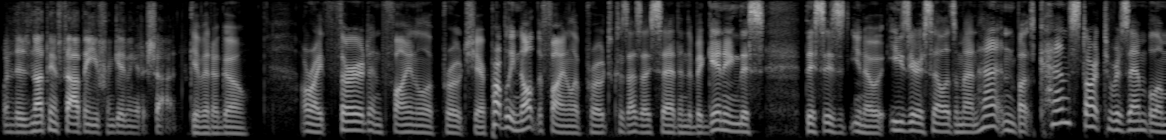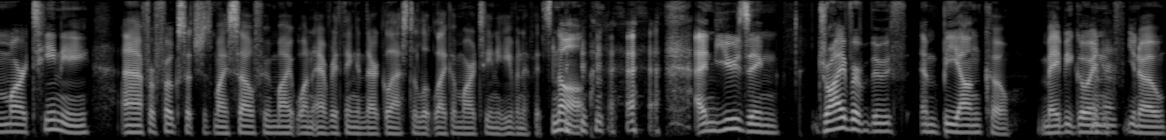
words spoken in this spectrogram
when there's nothing stopping you from giving it a shot, give it a go. All right, third and final approach here. Probably not the final approach because, as I said in the beginning, this this is you know easier to sell as a Manhattan, but can start to resemble a martini uh, for folks such as myself who might want everything in their glass to look like a martini, even if it's not. and using dry vermouth and bianco, maybe going mm-hmm. you know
